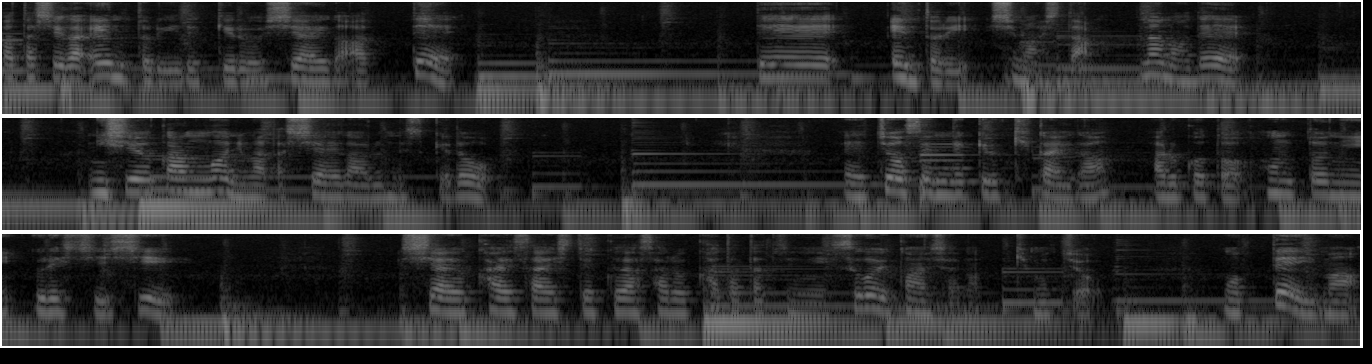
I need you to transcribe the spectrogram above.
私がエントリーできる試合があってでエントリーしましたなので2週間後にまた試合があるんですけど、えー挑戦できる機会があること本当に嬉しいし試合を開催してくださる方たちにすごい感謝の気持ちを持って今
